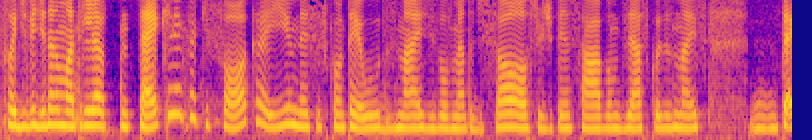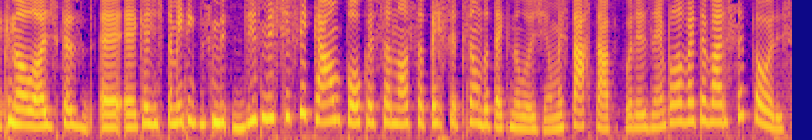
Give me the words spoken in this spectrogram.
foi dividida numa trilha técnica que foca aí nesses conteúdos mais de desenvolvimento de software, de pensar, vamos dizer, as coisas mais tecnológicas, é, é, que a gente também tem que desmistificar um pouco essa nossa percepção da tecnologia. Uma startup, por exemplo, ela vai ter vários setores.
